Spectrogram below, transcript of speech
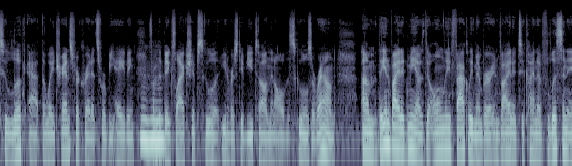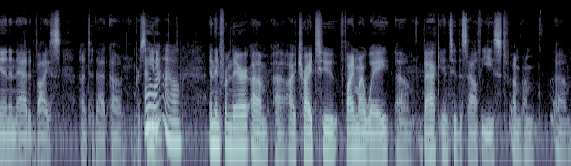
to look at the way transfer credits were behaving mm-hmm. from the big flagship school at University of Utah and then all of the schools around, um, they invited me. I was the only faculty member invited to kind of listen in and add advice uh, to that um, proceeding. Oh, wow. And then from there, um, uh, I tried to find my way um, back into the southeast. I'm, I'm um,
